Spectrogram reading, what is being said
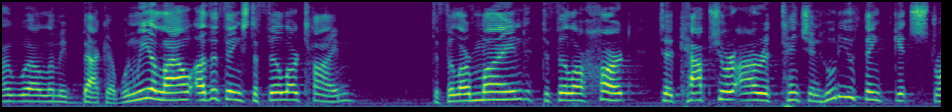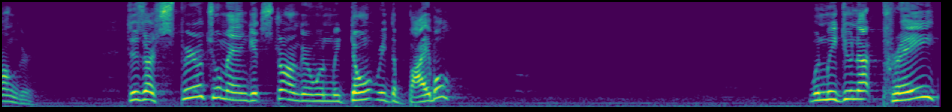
uh, well, let me back up. When we allow other things to fill our time, to fill our mind, to fill our heart, to capture our attention, who do you think gets stronger? Does our spiritual man get stronger when we don't read the Bible? When we do not pray,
